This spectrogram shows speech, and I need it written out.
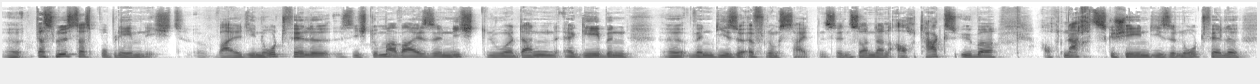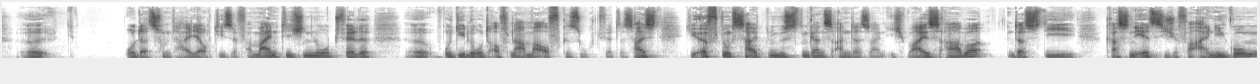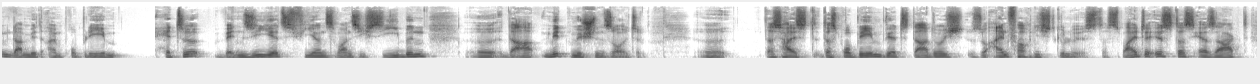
Äh, das löst das Problem nicht, weil die Notfälle sich dummerweise nicht nur dann ergeben, äh, wenn diese Öffnungszeiten sind, sondern auch tagsüber, auch nachts geschehen diese Notfälle äh, oder zum Teil ja auch diese vermeintlichen Notfälle, wo die Notaufnahme aufgesucht wird. Das heißt, die Öffnungszeiten müssten ganz anders sein. Ich weiß aber, dass die Kassenärztliche Vereinigung damit ein Problem hätte, wenn sie jetzt 24-7 äh, da mitmischen sollte. Äh, das heißt, das Problem wird dadurch so einfach nicht gelöst. Das Zweite ist, dass er sagt,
